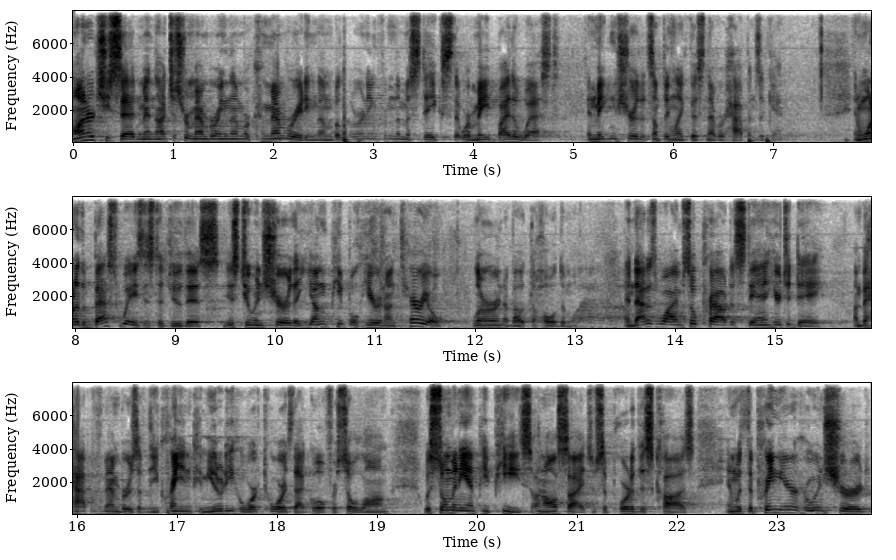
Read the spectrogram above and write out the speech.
Honoured, she said, meant not just remembering them or commemorating them, but learning from the mistakes that were made by the West and making sure that something like this never happens again. And one of the best ways is to do this is to ensure that young people here in Ontario learn about the Holodomor. And that is why I'm so proud to stand here today on behalf of members of the Ukrainian community who worked towards that goal for so long, with so many MPPs on all sides who supported this cause, and with the Premier who ensured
